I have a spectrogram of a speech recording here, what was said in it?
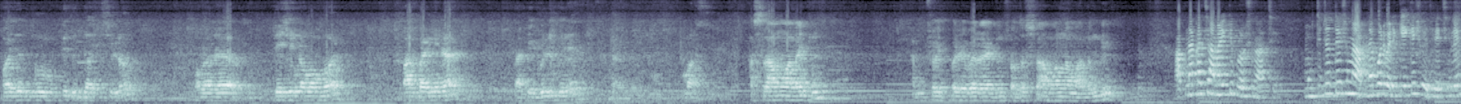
ফয়জুদ্দিন মুক্তিযুদ্ধ ছিল। ওনারা তেইশে নভেম্বর পাক বাহিনীরা তাকে গুলি করে মারছে আসসালামু আলাইকুম। আমি শহীদ পরিবারের একজন সদস্য আমার নাম আলমগীর। আপনার কাছে আমার একটি প্রশ্ন আছে। মুক্তিযুদ্ধের সময় আপনার পরিবারে কে কে শহীদ হয়েছিলেন?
